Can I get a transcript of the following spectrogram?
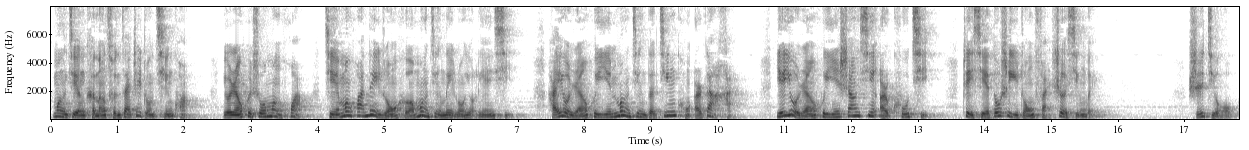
梦境可能存在这种情况：有人会说梦话，且梦话内容和梦境内容有联系。还有人会因梦境的惊恐而大喊，也有人会因伤心而哭泣，这些都是一种反射行为。十九，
